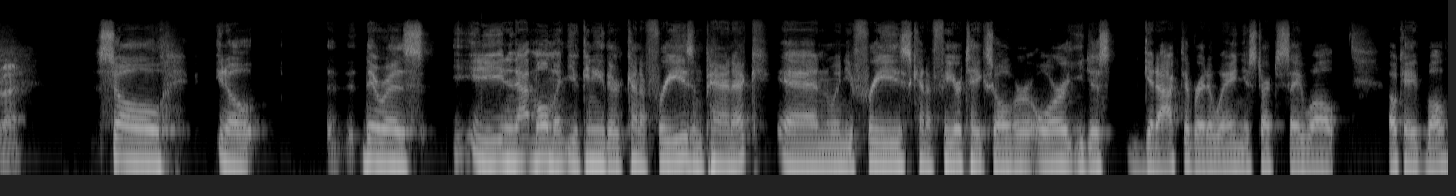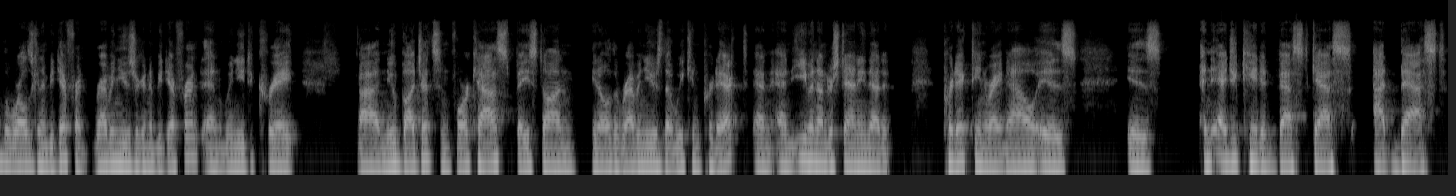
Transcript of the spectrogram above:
Right. So you know there was in that moment you can either kind of freeze and panic and when you freeze kind of fear takes over or you just get active right away and you start to say well okay well the world's going to be different. Revenues are going to be different and we need to create uh, new budgets and forecasts based on you know the revenues that we can predict. And and even understanding that it, predicting right now is is an educated best guess at best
